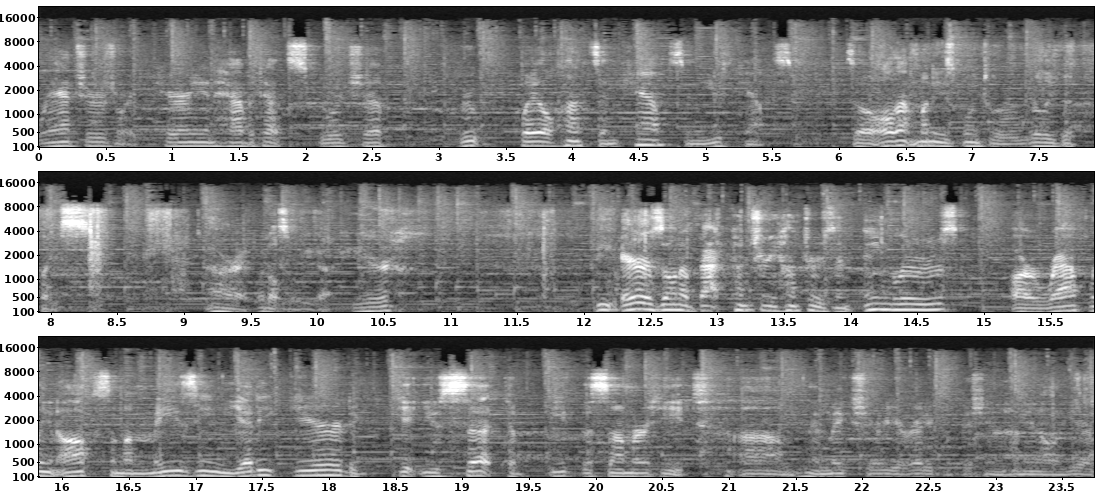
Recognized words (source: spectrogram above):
ranchers, riparian habitat stewardship, group quail hunts and camps, and youth camps. So all that money is going to a really good place. All right, what else have we got here? The Arizona Backcountry Hunters and Anglers are raffling off some amazing Yeti gear to get you set to beat the summer heat um, and make sure you're ready for fishing and hunting all year.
